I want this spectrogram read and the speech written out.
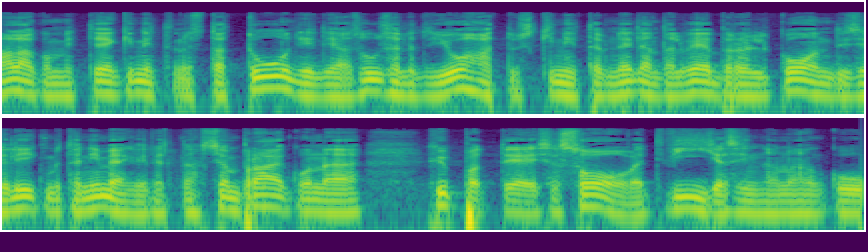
alakomitee kinnitanud statuudid ja suusaliidu juhatus kinnitab neljandal veebruaril koondise liikmete nimekirja, et noh, see on praegune hüpotees ja soov, et viia sinna nagu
